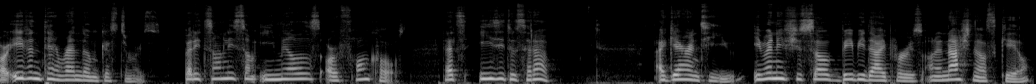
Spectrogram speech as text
or even 10 random customers. But it's only some emails or phone calls. That's easy to set up. I guarantee you, even if you sell baby diapers on a national scale,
